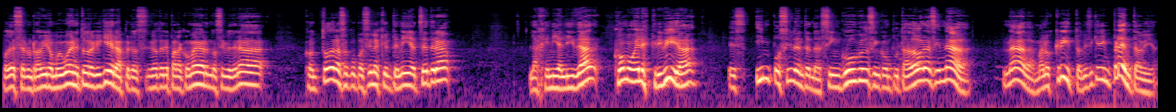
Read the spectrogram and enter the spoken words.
podés ser un rabino muy bueno y todo lo que quieras, pero si no tenés para comer no sirve de nada. Con todas las ocupaciones que él tenía, etc., la genialidad, cómo él escribía, es imposible de entender. Sin Google, sin computadora, sin nada. Nada, manuscrito, ni siquiera imprenta había.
